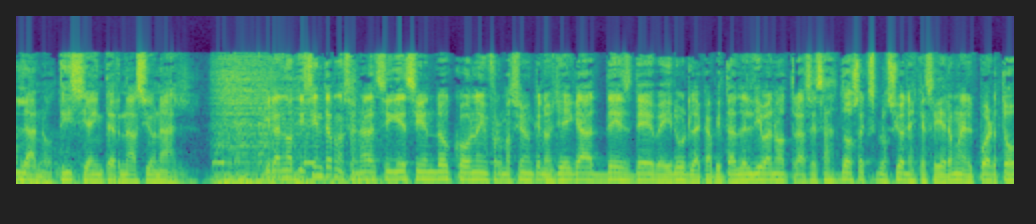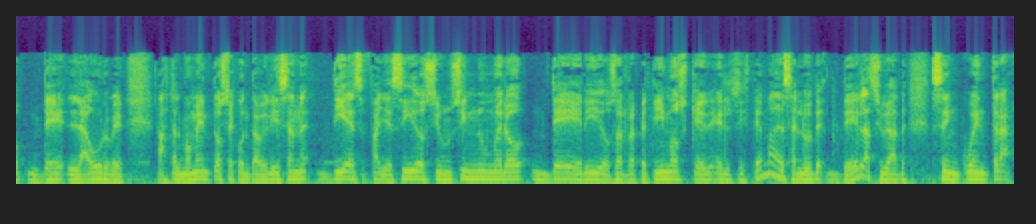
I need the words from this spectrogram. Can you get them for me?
La noticia internacional. Y la noticia internacional sigue siendo con la información que nos llega desde Beirut, la capital del Líbano, tras esas dos explosiones que se dieron en el puerto de la urbe. Hasta el momento se contabilizan 10 fallecidos y un sinnúmero de heridos. Repetimos que el sistema de salud de la ciudad se encuentra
